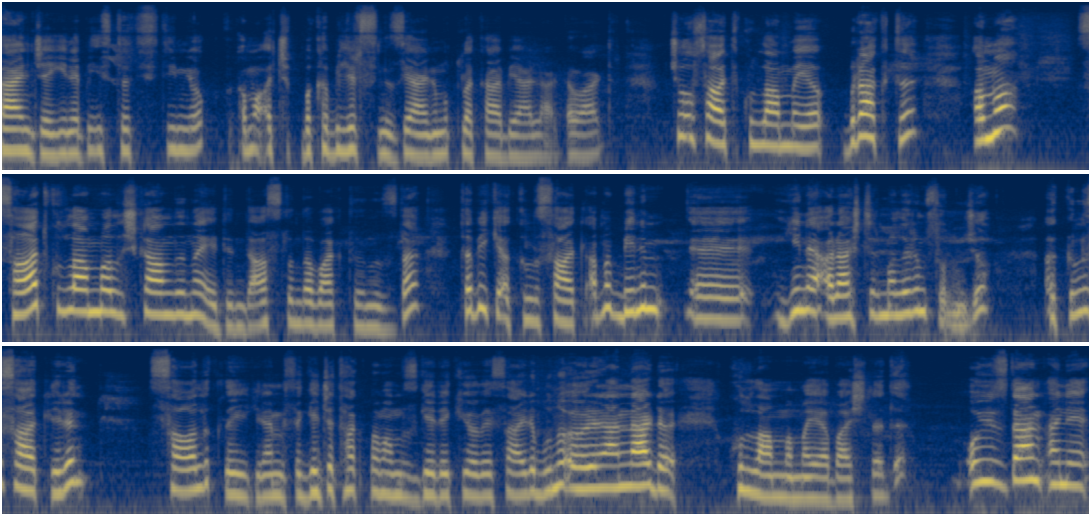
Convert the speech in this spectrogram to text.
bence yine bir istatistiğim yok ama açıp bakabilirsiniz yani mutlaka bir yerlerde vardır. Çoğu saati kullanmaya bıraktı ama saat kullanma alışkanlığına edindi aslında baktığınızda. Tabii ki akıllı saat ama benim e, yine araştırmalarım sonucu akıllı saatlerin sağlıkla ilgili mesela gece takmamamız gerekiyor vesaire bunu öğrenenler de kullanmamaya başladı. O yüzden hani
